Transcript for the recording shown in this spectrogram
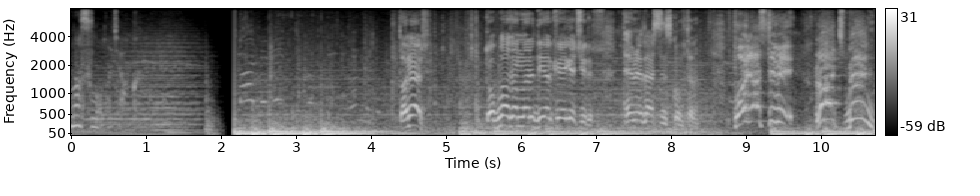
Nasıl olacak? Taner, topla adamları diğer köye geçiriz. Emredersiniz komutanım. Poyraz TV, Raç bin!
